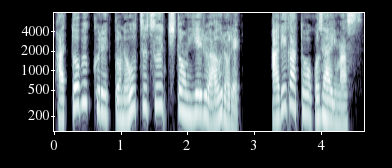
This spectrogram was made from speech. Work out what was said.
ハットブックレットノーツ通知と言えるアウロレ。ありがとうございます。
